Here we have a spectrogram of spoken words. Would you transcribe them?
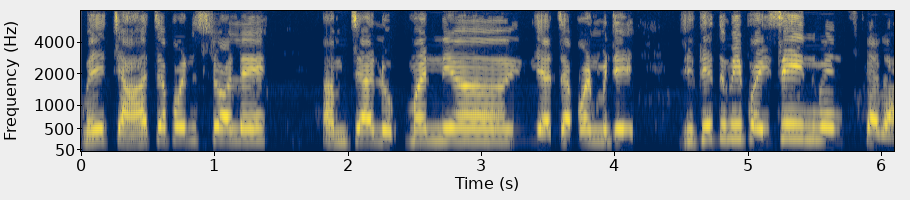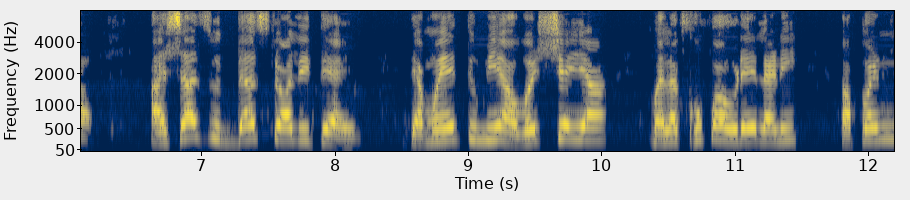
म्हणजे चहाचा पण स्टॉल आहे आमच्या लोकमान्य याचा पण म्हणजे जिथे तुम्ही पैसे इन्व्हेस्ट करा अशा सुद्धा स्टॉल इथे आहे त्यामुळे तुम्ही अवश्य या. मला खूप आवडेल आणि आपण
